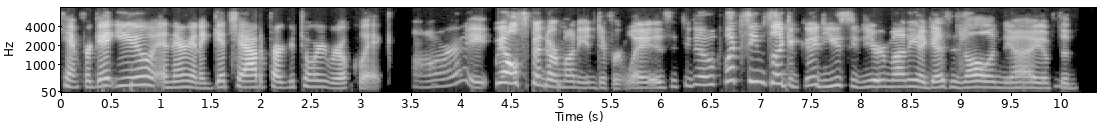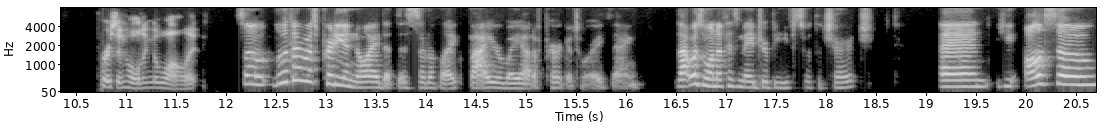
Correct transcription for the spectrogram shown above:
can't forget you and they're gonna get you out of purgatory real quick All right. We all spend our money in different ways. You know, what seems like a good use of your money, I guess, is all in the eye of the person holding the wallet. So Luther was pretty annoyed at this sort of like buy your way out of purgatory thing. That was one of his major beefs with the church. And he also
